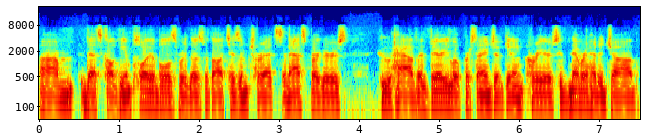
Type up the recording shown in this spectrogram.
um, that's called The Employables, where those with autism, Tourette's, and Asperger's who have a very low percentage of getting careers, who've never had a job,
